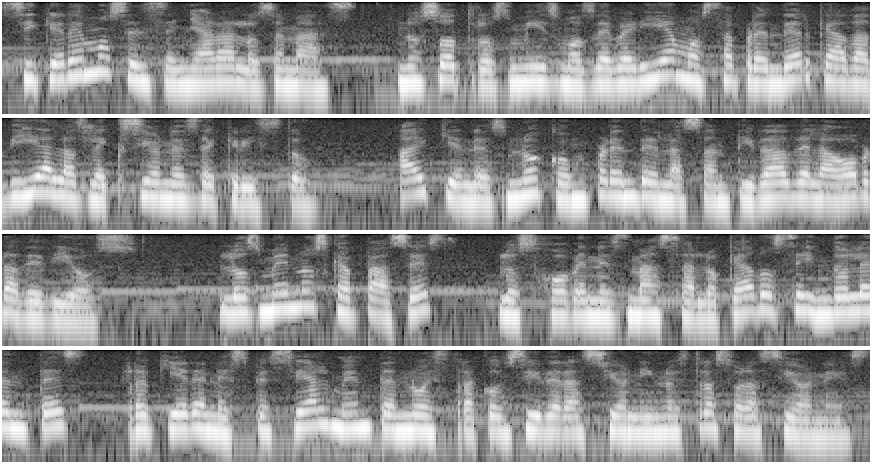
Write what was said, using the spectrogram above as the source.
Si queremos enseñar a los demás, nosotros mismos deberíamos aprender cada día las lecciones de Cristo. Hay quienes no comprenden la santidad de la obra de Dios, los menos capaces, los jóvenes más alocados e indolentes, requieren especialmente nuestra consideración y nuestras oraciones.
